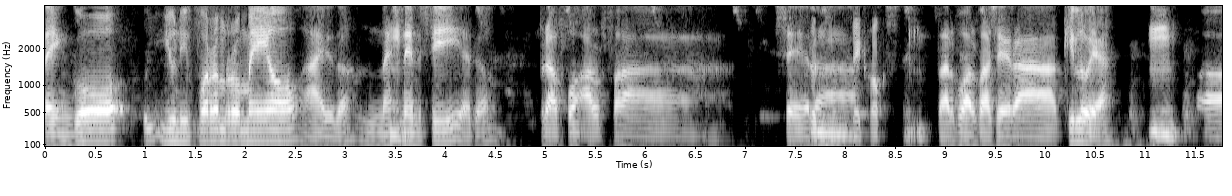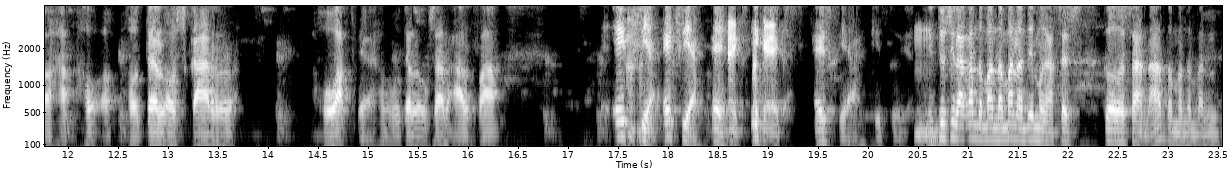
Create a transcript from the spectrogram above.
Tango Uniform Romeo, ah itu hmm. Nancy hmm. atau Bravo Alpha Sera Blackhawks. Barco Alfa Sera Kilo ya. Mm -hmm. uh, Hotel Oscar Hoak ya. Hotel Oscar Alfa X ya, X ya, eh X pakai X. X ya, gitu ya. Mm. Itu silakan teman-teman nanti mengakses ke sana, teman-teman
